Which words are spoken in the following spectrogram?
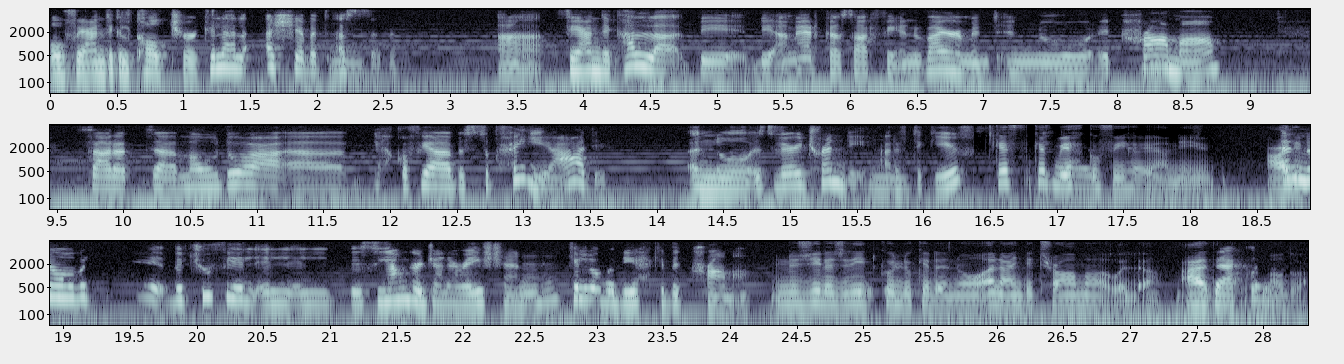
وفي عندك ال culture كل هالأشياء بتأثر. آه في عندك هلأ بأمريكا صار في environment إنه ال trauma صارت موضوع آه بيحكوا فيها بالصبحية عادي إنه it's very trendy عرفتي كيف؟ كيف كيف بيحكوا فيها يعني عادي إنه بتشوفي ال this younger generation كله بده يحكي بال trauma إنه الجيل الجديد كله كده إنه أنا عندي trauma ولا عادي exactly. الموضوع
